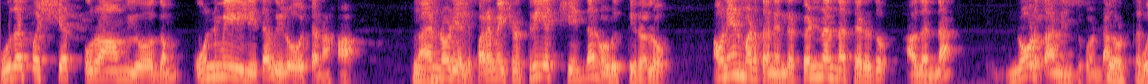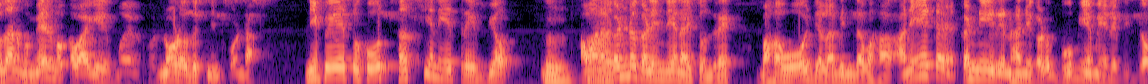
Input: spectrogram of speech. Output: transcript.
ಉದಪಶ್ಯತ್ ಪುರಾಂ ಯೋಗಂ ಉನ್ಮೀಲಿತ ವಿಲೋಚನ. ನಾನು ನೋಡಿ ಅಲ್ಲಿ ಪರಮೇಶ್ವರ ತ್ರಿಯಕ್ಷಿಯಿಂದ ನೋಡುತ್ತಿರಲು. ಅವನೇನ್ ಮಾಡ್ತಾನೆ ಅಂದ್ರೆ ಕಣ್ಣನ್ನ ತೆರೆದು ಅದನ್ನ ನೋಡ್ತಾ ನಿಂತುಕೊಂಡ. ಉದಾಹರಣ ಮೇಲ್ಮುಖವಾಗಿ ನೋಡೋದಕ್ಕೆ ನಿಂತ್ಕೊಂಡ. ನಿಪೇತುಹು ತಸ್ಯ ನೇತ್ರೇಭ್ಯೋ. ಅವನ ಕಣ್ಣುಗಳಿಂದ ಏನಾಯ್ತು ಅಂದ್ರೆ ಬಹವೋ ಜಲಬಿಂದವಹ ಅನೇಕ ಕಣ್ಣೀರಿನ ಹನಿಗಳು ಭೂಮಿಯ ಮೇಲೆ ಬಿದ್ದು.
